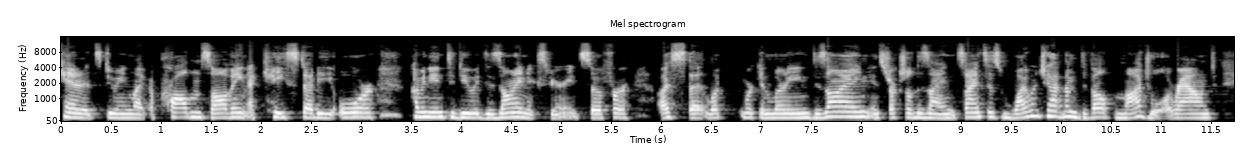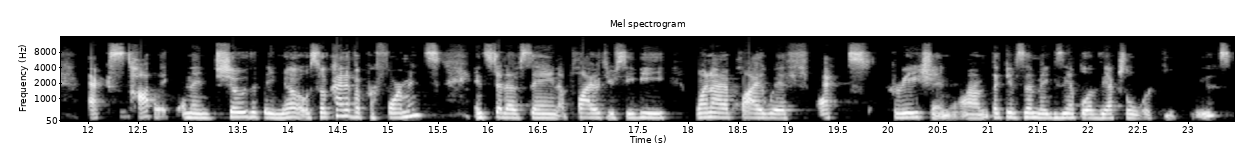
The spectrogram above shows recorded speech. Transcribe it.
candidates doing like a problem solving, a case study, or coming in to do a design experience. So for us that look work in learning design, instructional design sciences, why wouldn't you have them develop a module around X topic and then show that they know? So kind of a performance instead of saying apply with your CV why not apply with X creation um, that gives them an example of the actual work you use.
